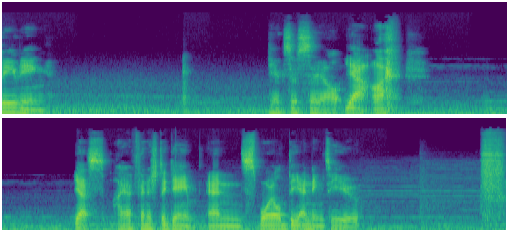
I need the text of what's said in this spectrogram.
Good evening. The extra sale. Yeah, I. Yes, I have finished the game and spoiled the ending to you.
